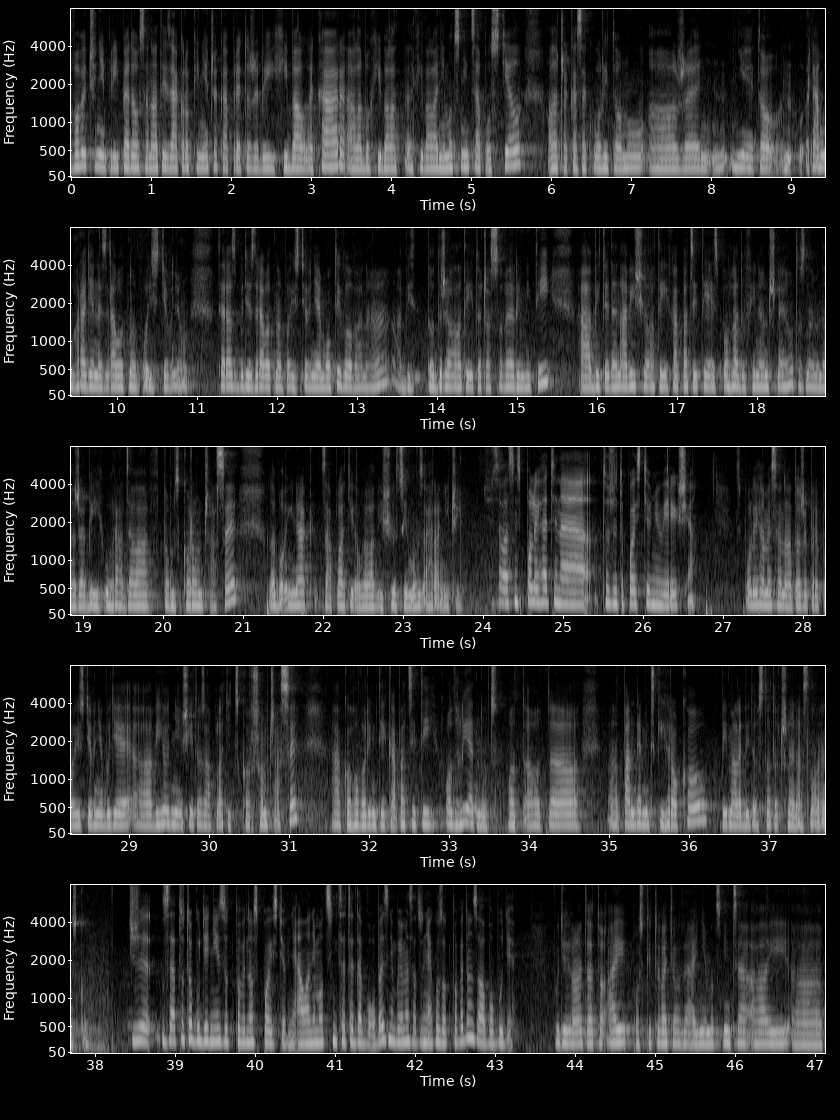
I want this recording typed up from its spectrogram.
Vo väčšine prípadov sa na tie zákroky nečaká, pretože by chýbal lekár alebo chýbala, chýbala nemocnica, postel, ale čaká sa kvôli tomu, že nie je to uhradené zdravotnou poisťovňou. Teraz bude zdravotná poisťovňa motivovaná, aby dodržala tieto časové limity a aby teda navýšila tie kapacity aj z pohľadu finančného, to znamená, že aby ich uhrádzala v tom skorom čase, lebo inak zaplatí oveľa vyššiu cimu v zahraničí. Čiže sa vlastne spoliehate na to, že to poisťovňu vyriešia? Spoliehame sa na to, že pre poisťovne bude výhodnejšie to zaplatiť v skoršom čase. A ako hovorím, tie kapacity odhliadnúť od, od pandemických rokov by mali byť dostatočné na Slovensku. Čiže za toto bude nie zodpovednosť poisťovňa, ale nemocnica teda vôbec? Nebudeme za to nejakú zodpovednosť alebo bude? Bude mať za to aj poskytovateľ, aj nemocnica, aj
